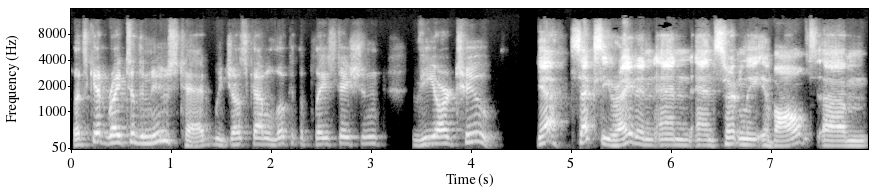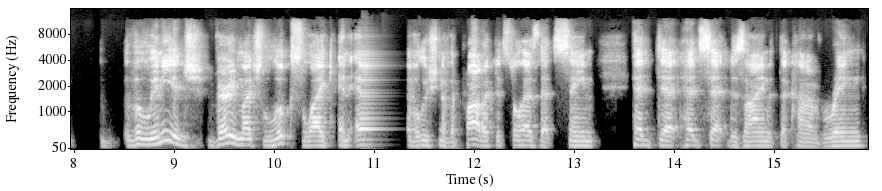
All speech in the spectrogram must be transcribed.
Let's get right to the news, Ted. We just got a look at the PlayStation VR 2. Yeah, sexy, right? And and and certainly evolved. Um, the lineage very much looks like an evolution of the product. It still has that same head headset design with the kind of ring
